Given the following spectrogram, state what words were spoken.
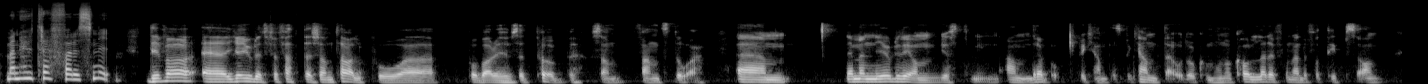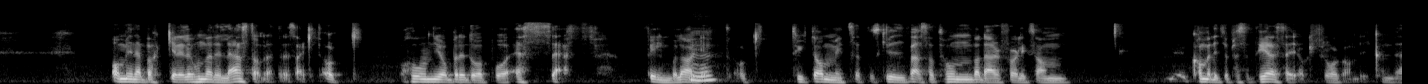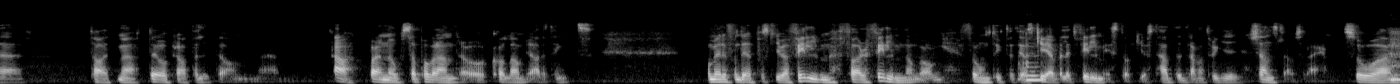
Men hur träffades ni? Det var, eh, jag gjorde ett författarsamtal på, på varuhuset Pub som fanns då. Um, nej men jag gjorde det om just min andra bok, Bekantas bekanta och då kom hon och kollade för hon hade fått tips om, om mina böcker, eller hon hade läst dem rättare sagt. Och hon jobbade då på SF, filmbolaget Mm. och tyckte om mitt sätt att skriva så att hon var där för att liksom komma dit och presentera sig och fråga om vi kunde ta ett möte och prata lite om, eh, ja, bara nosa på varandra och kolla om jag hade tänkt om jag hade funderat på att skriva film för film någon gång. För hon tyckte att jag Mm. skrev väldigt filmiskt och just hade dramaturgikänsla och sådär. Så eh,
